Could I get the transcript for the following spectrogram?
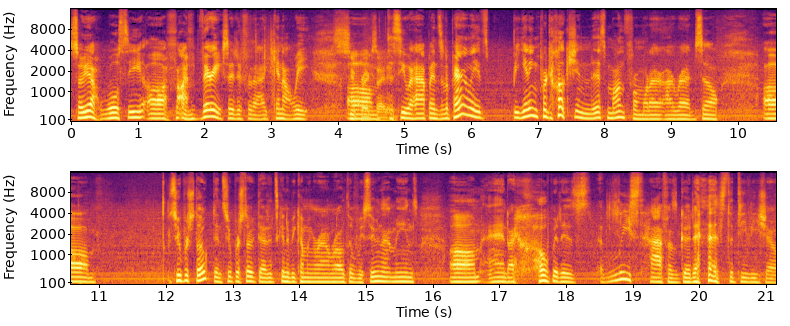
so yeah, we'll see. Uh, I'm very excited for that. I cannot wait super um, to see what happens. And apparently, it's beginning production this month, from what I, I read. So, um, super stoked and super stoked that it's going to be coming around relatively soon. That means, um, and I hope it is at least half as good as the TV show.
